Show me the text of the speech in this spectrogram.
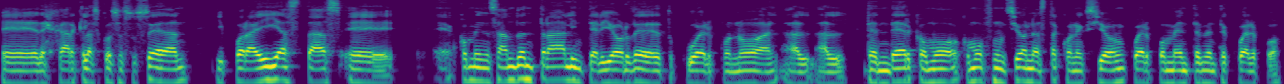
eh, dejar que las cosas sucedan y por ahí ya estás eh, eh, comenzando a entrar al interior de, tu cuerpo, ¿no? Al, al, entender cómo, cómo funciona esta conexión cuerpo, mente, mente, cuerpo.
